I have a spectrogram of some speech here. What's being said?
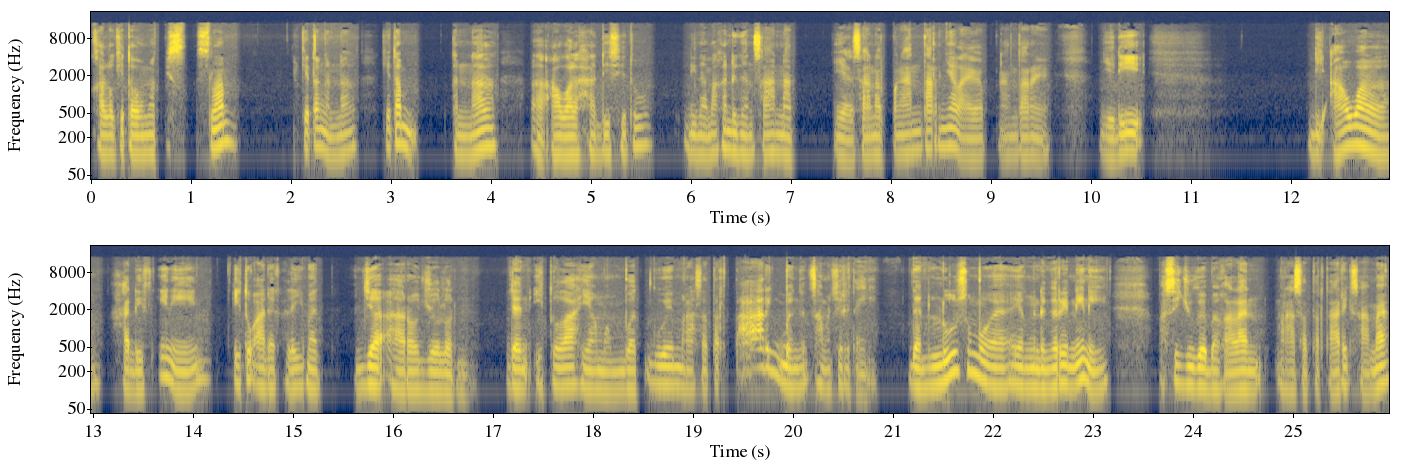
Kalau kita umat Islam, kita kenal, kita kenal uh, awal hadis itu dinamakan dengan sanat. Ya, sanat pengantarnya lah ya, pengantarnya. Jadi di awal hadis ini itu ada kalimat ja'a rojulun dan itulah yang membuat gue merasa tertarik banget sama cerita ini. Dan lu semua yang dengerin ini pasti juga bakalan merasa tertarik sama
